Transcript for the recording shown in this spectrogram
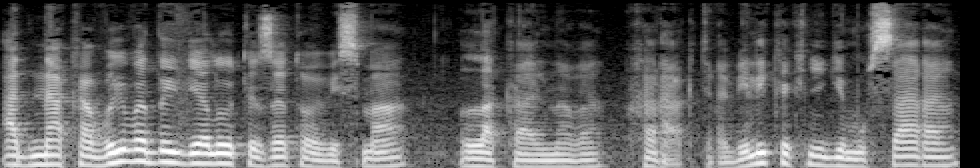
однако выводы делают из этого весьма локального характера. В великой книге Мусара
